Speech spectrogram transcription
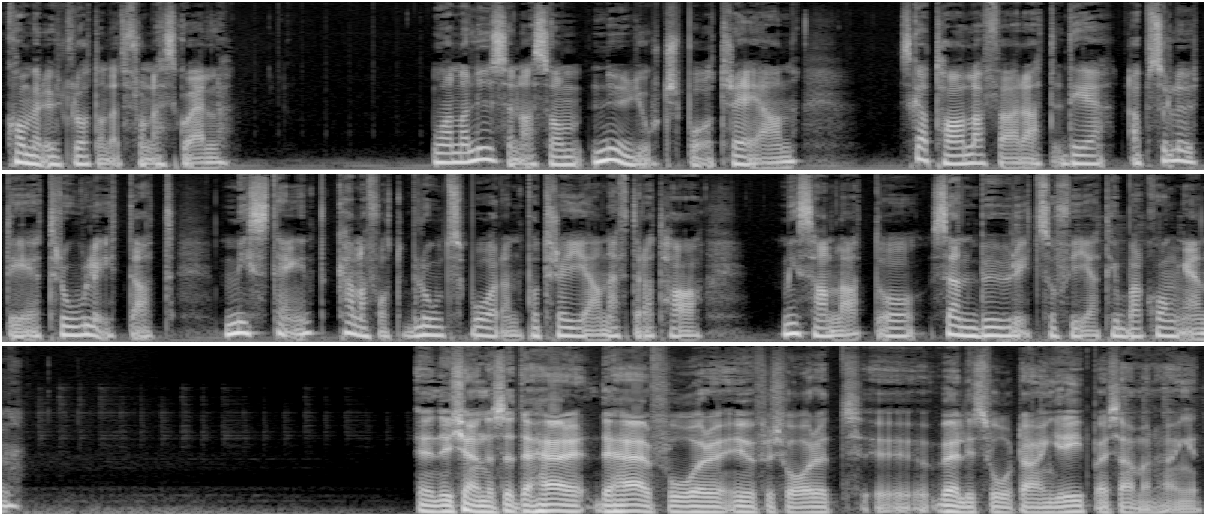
kommer utlåtandet från SKL. Och analyserna som nu gjorts på tröjan ska tala för att det absolut är troligt att misstänkt kan ha fått blodspåren på tröjan efter att ha misshandlat och sen burit Sofia till balkongen. Eh, det kändes att det här, det här får ju försvaret eh, väldigt svårt att angripa i sammanhanget.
